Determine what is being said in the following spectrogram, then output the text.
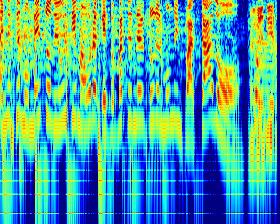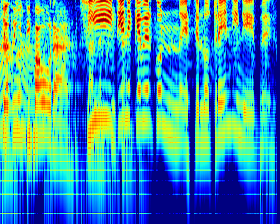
en este momento de última hora que va a tener todo el mundo impactado. Noticias de última hora. Sí, Calentita. tiene que ver con este lo trending, eh, pe-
